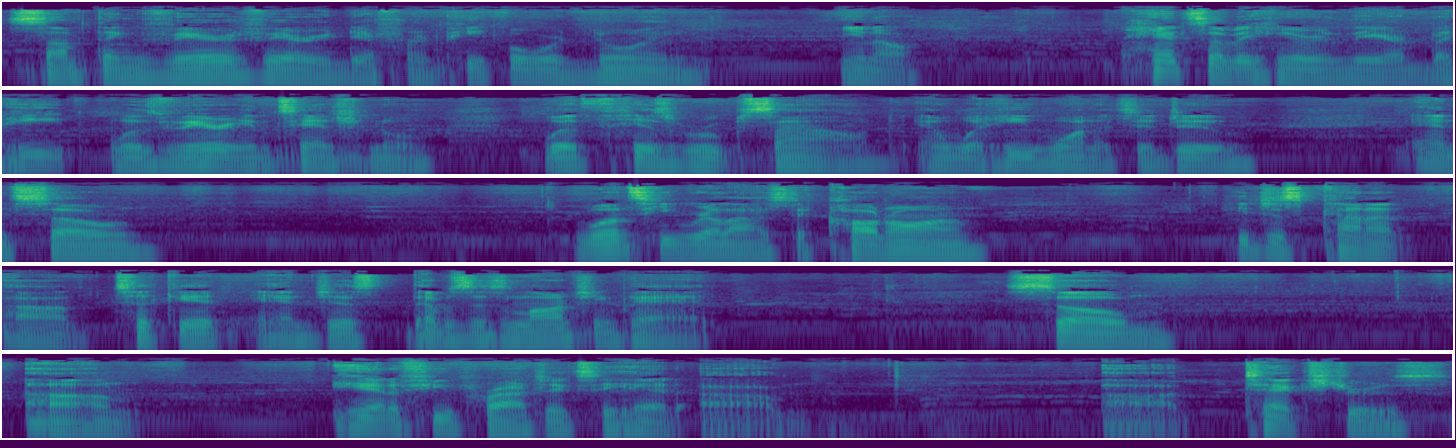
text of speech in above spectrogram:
something very, very different. People were doing, you know, hints of it here and there, but he was very intentional with his group sound and what he wanted to do. And so once he realized it caught on, he just kind of uh, took it and just, that was his launching pad. So, um, he had a few projects. He had um, uh, Textures,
